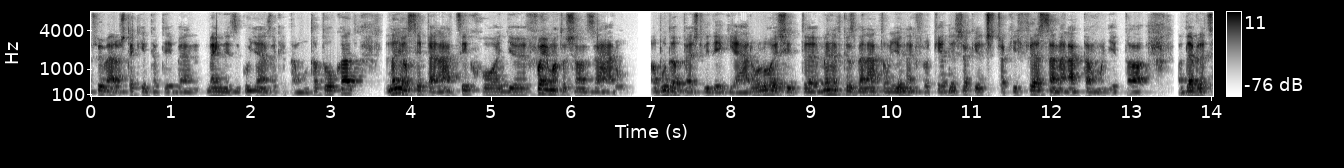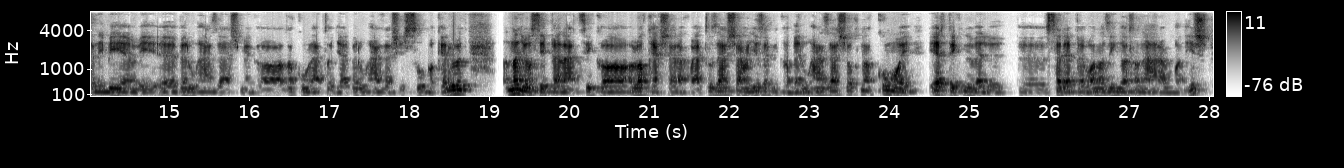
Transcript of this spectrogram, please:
főváros tekintetében megnézzük ugyanezeket a mutatókat, nagyon szépen látszik, hogy folyamatosan zárul a Budapest vidéki áróló, és itt menet közben láttam, hogy jönnek föl kérdések, és csak így félszemmel láttam, hogy itt a, a debreceni BMW beruházás, meg az akkumulátorgyár beruházás is szóba került. Nagyon szépen látszik a, a lakásárak változásán, hogy ezeknek a beruházásoknak komoly értéknövelő szerepe van az ingatlan árakban is,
